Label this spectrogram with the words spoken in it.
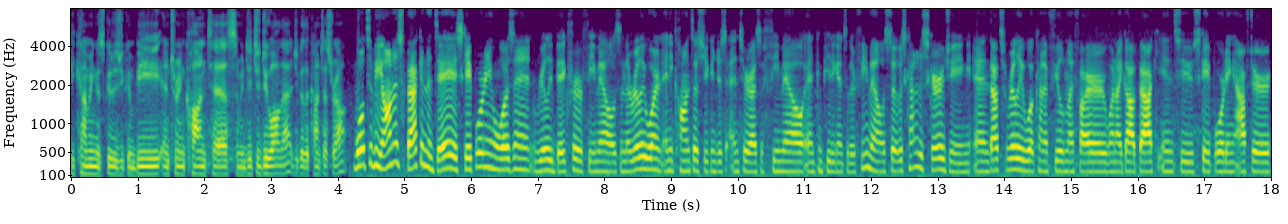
becoming as good as you can be, entering contests? I mean, did you do all that? Did you go the contest route? Well, to be honest, back in the day, skateboarding wasn't really big for females, and there really weren't any contests you can just enter as a female and compete against other females. So it was kind of discouraging, and that's really what kind of fueled my fire when I got back into skateboarding after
